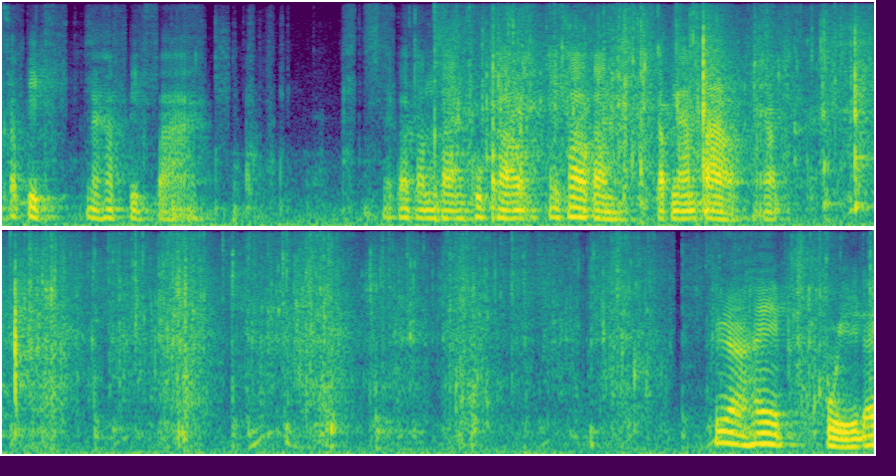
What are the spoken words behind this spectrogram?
แล้วก็ปิดนะครับ ปิดฝา แล้วก็ทำการคลุกเคล้าให้เข้ากันกับน้ำเปล่านะครับเพื่อให้ปุ๋ยได้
